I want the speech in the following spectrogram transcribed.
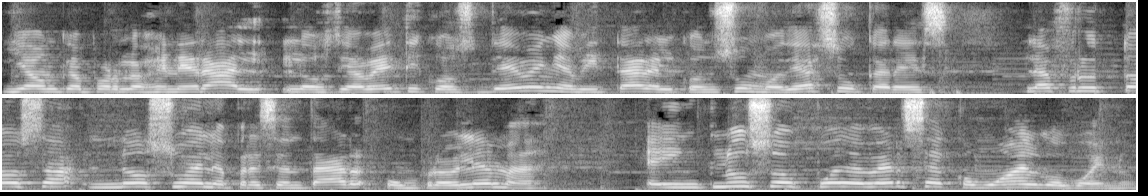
Y aunque por lo general los diabéticos deben evitar el consumo de azúcares, la fructosa no suele presentar un problema e incluso puede verse como algo bueno.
